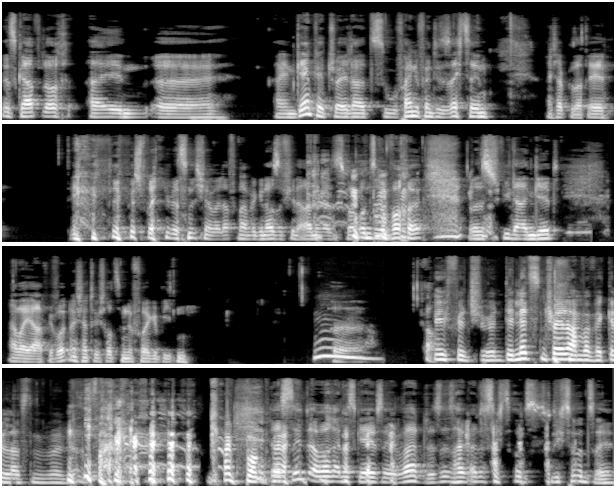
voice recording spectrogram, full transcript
Es gab noch ein, äh, ein Gameplay-Trailer zu Final Fantasy 16. Ich habe gesagt, ey, den besprechen wir jetzt nicht mehr, weil davon haben wir genauso viel Ahnung. als es war unsere Woche, was Spiele angeht. Aber ja, wir wollten euch natürlich trotzdem eine Folge bieten. Hm. ja. Ich finde schön. Den letzten Trailer haben wir weggelassen, weil wir keinen Bock mehr. Das sind aber auch alles Games, ey. Warte, das ist halt alles nicht zu uns, nicht zu uns ey.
